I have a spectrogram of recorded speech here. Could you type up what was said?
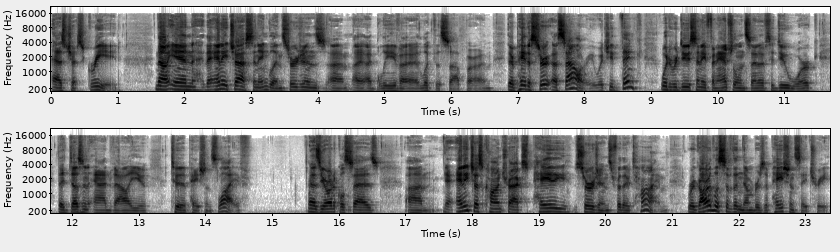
as just greed. Now, in the NHS in England, surgeons, um, I, I, believe, I looked this up, um, they're paid a, sur- a, salary, which you'd think would reduce any financial incentive to do work that doesn't add value to a patient's life. As the article says, um, NHS contracts pay surgeons for their time, regardless of the numbers of patients they treat.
